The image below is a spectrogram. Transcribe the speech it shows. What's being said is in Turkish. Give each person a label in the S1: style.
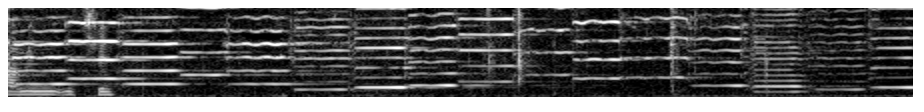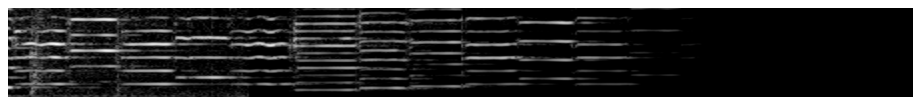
S1: caminin içi.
